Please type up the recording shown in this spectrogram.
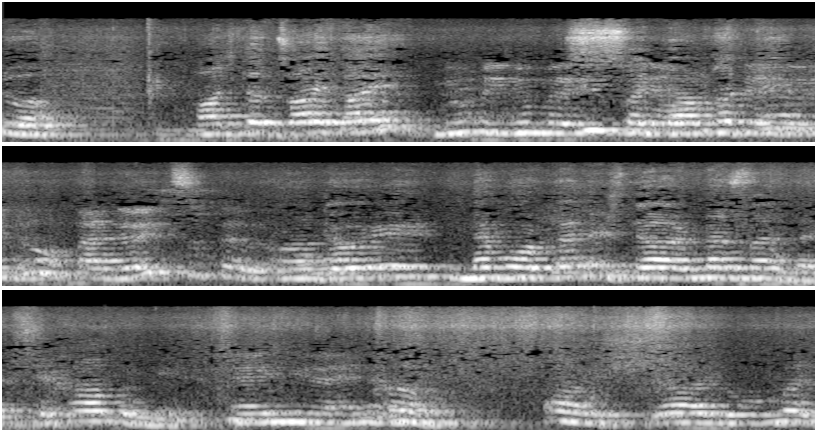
dua. Hasta zai lai. Nu, nu meri. Să cheamă te. Adoi super. Adoi ne mortan işte nazarda. Şihabı mi? Aynen. Ay, ay, umar.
